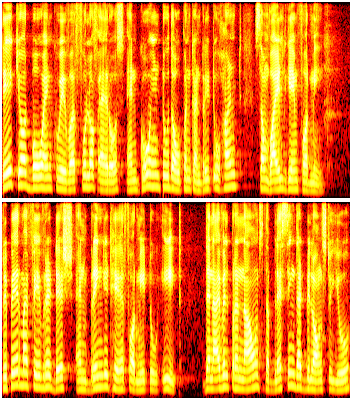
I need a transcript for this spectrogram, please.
Take your bow and quiver full of arrows and go into the open country to hunt some wild game for me. Prepare my favorite dish and bring it here for me to eat. Then I will pronounce the blessing that belongs to you,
